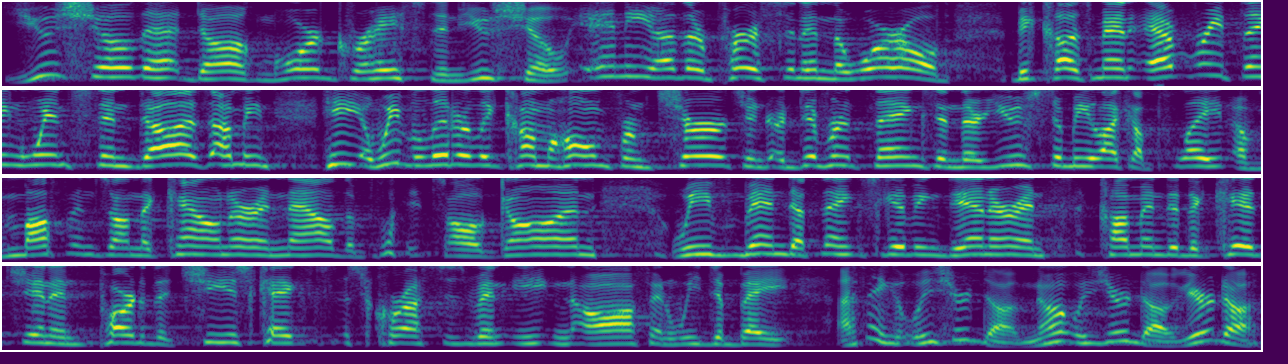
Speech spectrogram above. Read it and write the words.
you show that dog more grace than you show any other person in the world because man everything winston does i mean he, we've literally come home from church and different things and there used to be like a plate of muffins on the counter and now the plate's all gone. We've been to thanksgiving dinner and come into the kitchen and part of the cheesecake crust has been eaten off and we debate. I think it was your dog. No it was your dog. Your dog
